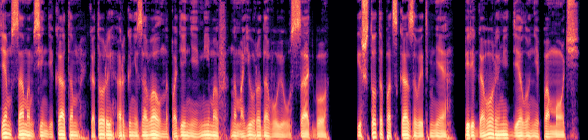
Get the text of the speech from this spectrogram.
Тем самым синдикатом, который организовал нападение мимов на мою родовую усадьбу. И что-то подсказывает мне, переговорами делу не помочь.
